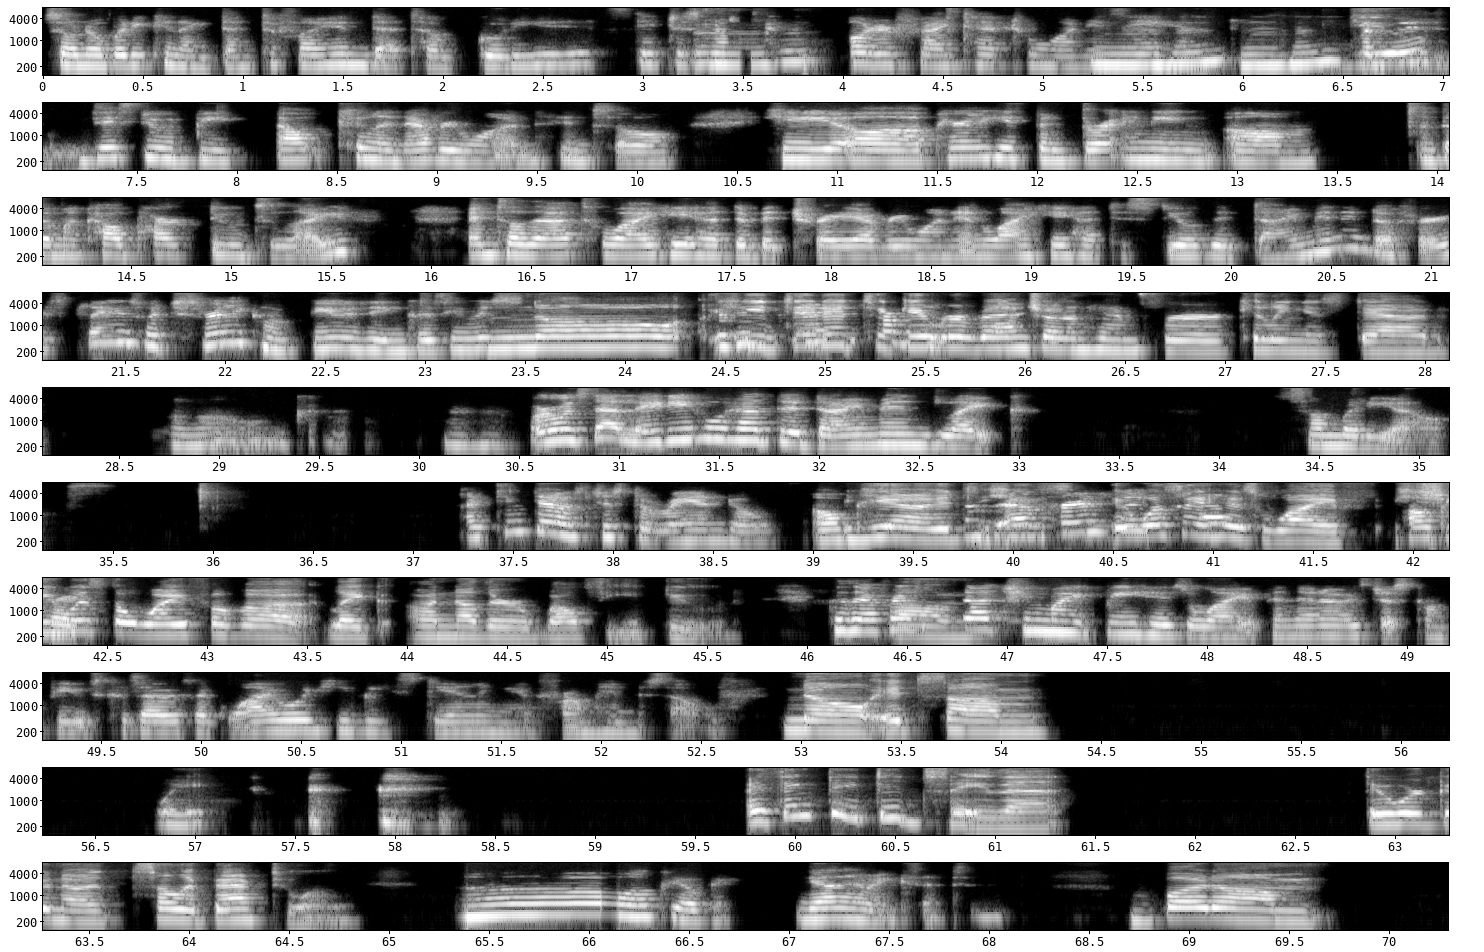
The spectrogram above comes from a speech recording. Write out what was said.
so nobody can identify him. That's how good he is. They just know Mhm. butterfly tattoo on his hand. mhm. But this, this dude be out killing everyone, and so he uh apparently he's been threatening um the Macau Park dude's life. And so that's why he had to betray everyone and why he had to steal the diamond in the first place, which is really confusing because he was no he did it to get revenge on him for killing his dad Oh, okay. Or was that lady who had the diamond like somebody else? I think that was just a rando. Okay. yeah it, it wasn't his wife she was the wife of a like another wealthy dude Because at first Um, I thought she might be his wife, and then I was just confused because I was like, why would he be stealing it from himself? no it's um wait i think they did say that they were gonna sell it back to him Oh, okay, okay. Yeah, that makes sense. but um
